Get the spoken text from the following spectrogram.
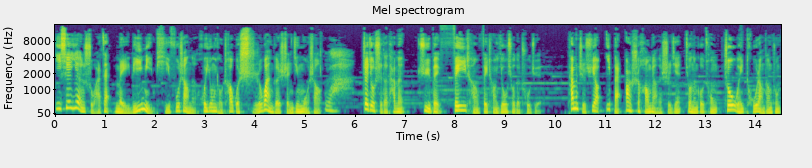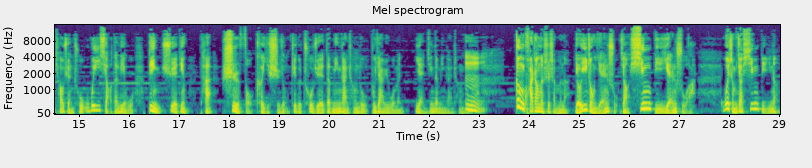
一些鼹鼠啊，在每厘米皮肤上呢，会拥有超过十万个神经末梢。哇，这就使得它们具备非常非常优秀的触觉。它们只需要一百二十毫秒的时间，就能够从周围土壤当中挑选出微小的猎物，并确定它是否可以食用。这个触觉的敏感程度不亚于我们眼睛的敏感程度。嗯，更夸张的是什么呢？有一种鼹鼠叫星鼻鼹鼠啊。为什么叫星鼻呢？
